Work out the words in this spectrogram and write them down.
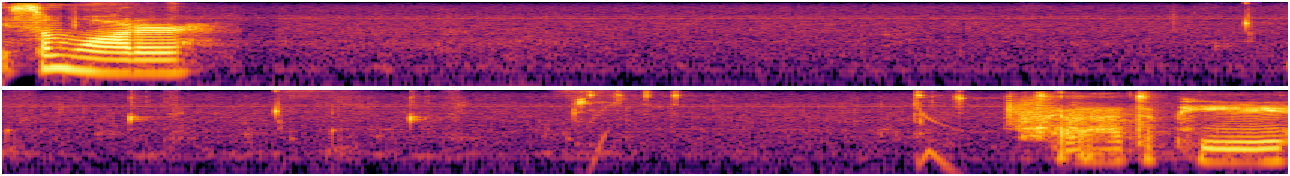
Get some water. It's gonna have to pee.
